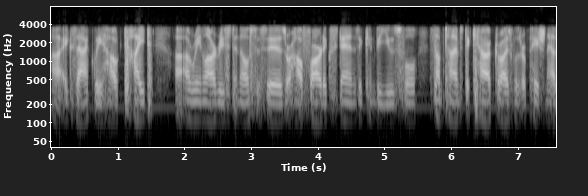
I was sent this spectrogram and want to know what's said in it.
uh, exactly how tight uh, a renal artery stenosis is or how far it extends, it can be useful. Sometimes to characterize whether a patient has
